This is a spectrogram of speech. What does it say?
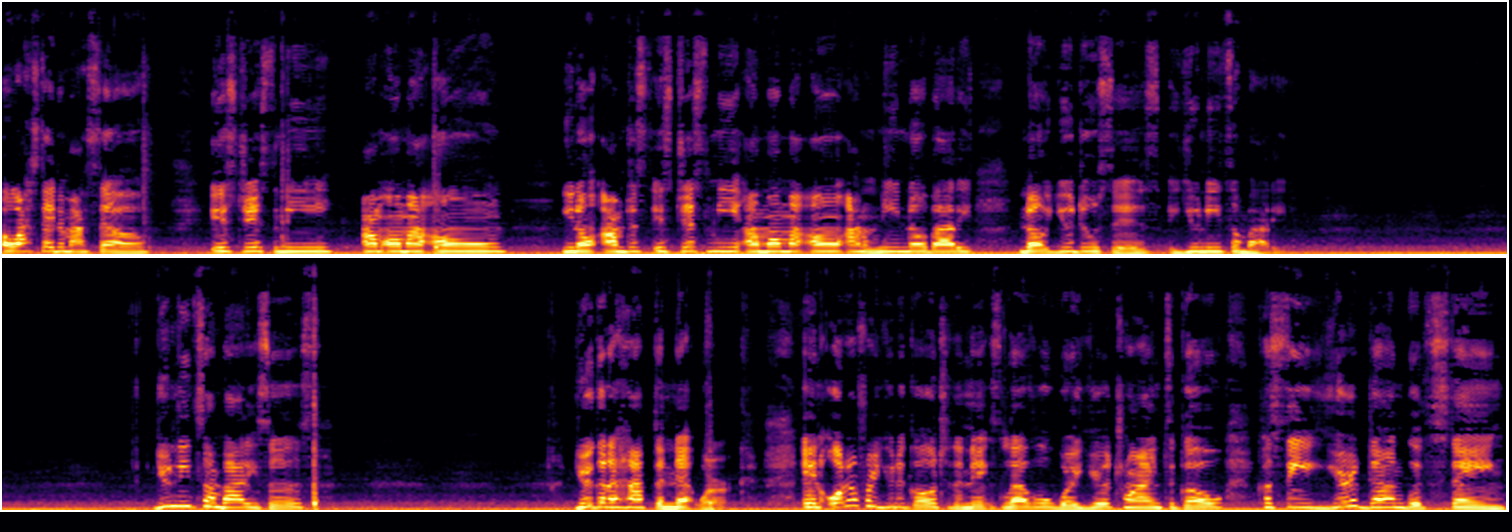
oh, I say to myself. It's just me. I'm on my own. You know, I'm just, it's just me. I'm on my own. I don't need nobody. No, you do, sis. You need somebody. You need somebody, sis. You're going to have to network. In order for you to go to the next level where you're trying to go, because see, you're done with staying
